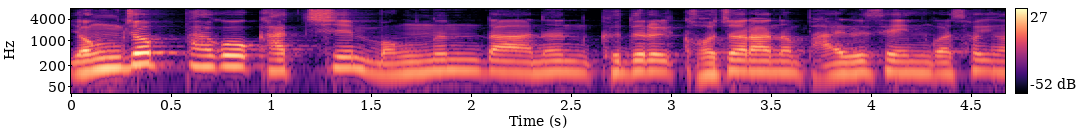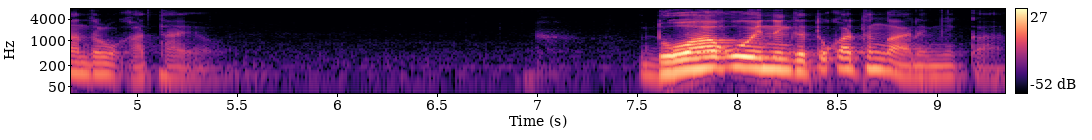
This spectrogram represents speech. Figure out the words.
영접하고 같이 먹는다는 그들을 거절하는 바리새인과 서기관들과 같아요. 노하고 있는 게 똑같은 거 아닙니까?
